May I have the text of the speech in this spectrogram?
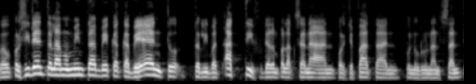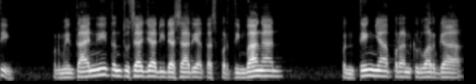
bahwa Presiden telah meminta BKKBN untuk terlibat aktif dalam pelaksanaan percepatan penurunan stunting. Permintaan ini tentu saja didasari atas pertimbangan pentingnya peran keluarga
